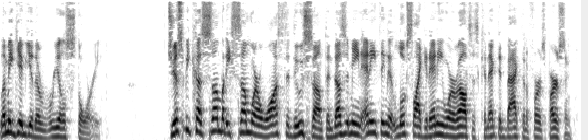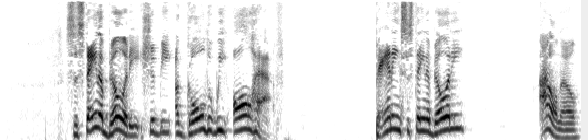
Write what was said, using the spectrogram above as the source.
let me give you the real story. Just because somebody somewhere wants to do something doesn't mean anything that looks like it anywhere else is connected back to the first person. Sustainability should be a goal that we all have. Banning sustainability? I don't know.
